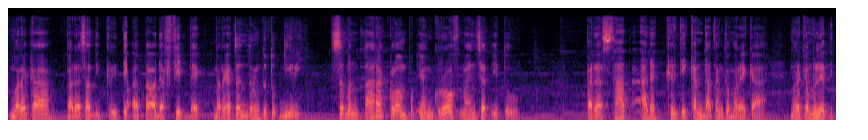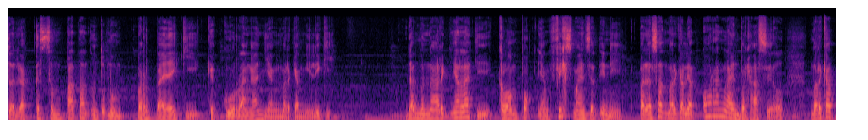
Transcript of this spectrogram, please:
Mereka pada saat dikritik atau ada feedback, mereka cenderung tutup diri Sementara kelompok yang growth mindset itu, pada saat ada kritikan datang ke mereka, mereka melihat itu adalah kesempatan untuk memperbaiki kekurangan yang mereka miliki. Dan menariknya lagi, kelompok yang fixed mindset ini, pada saat mereka lihat orang lain berhasil, mereka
